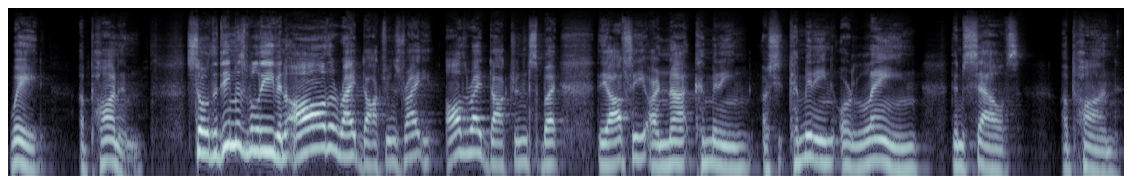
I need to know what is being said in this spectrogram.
weight upon him. So the demons believe in all the right doctrines, right? All the right doctrines, but they obviously are not committing or committing or laying themselves upon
